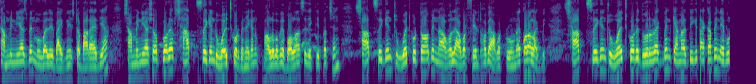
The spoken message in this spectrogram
সামনে নিয়ে আসবেন মোবাইলের ব্রাইটনেসটা বাড়ায় দেওয়া সামনে নিয়ে আসার পরে সাত সেকেন্ড ওয়েট করবেন। এখানে ভালোভাবে বলা আছে দেখতে পাচ্ছেন। সাত সেকেন্ড ওয়েট করতে হবে, না হলে আবার ফেল্ড হবে, আবার পুনরায় করা লাগবে। সাত সেকেন্ড ওয়েট করে ধরে রাখবেন, ক্যামেরার দিকে তাকাবেন এবং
